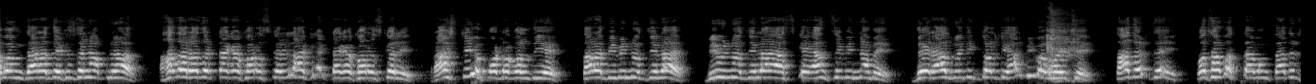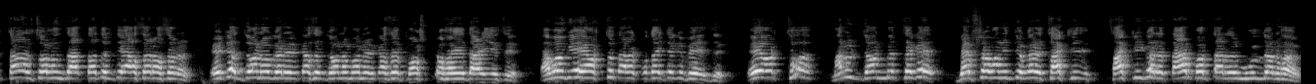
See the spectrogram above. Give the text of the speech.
এবং যারা দেখেছেন আপনারা, হাজার হাজার টাকা খরচ করে, লাখ লাখ টাকা খরচ করে রাষ্ট্রীয় প্রটোকল দিয়ে তারা বিভিন্ন জেলায় বিভিন্ন জেলায় আজকে এনসিবির নামে যে রাজনৈতিক দলটি আবির্ভাব হয়েছে তাদের যে কথাবার্তা এবং তাদের চাল চলন যা, তাদের যে আচার আচরণ, এটা জনগণের কাছে জনমনের কাছে স্পষ্ট হয়ে দাঁড়িয়েছে। এবং এই অর্থ তারা কোথায় থেকে পেয়েছে? এই অর্থ মানুষ জন্মের থেকে ব্যবসা বাণিজ্য করে, চাকরি চাকরি করে, তারপর তাদের মূলধন হয়।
